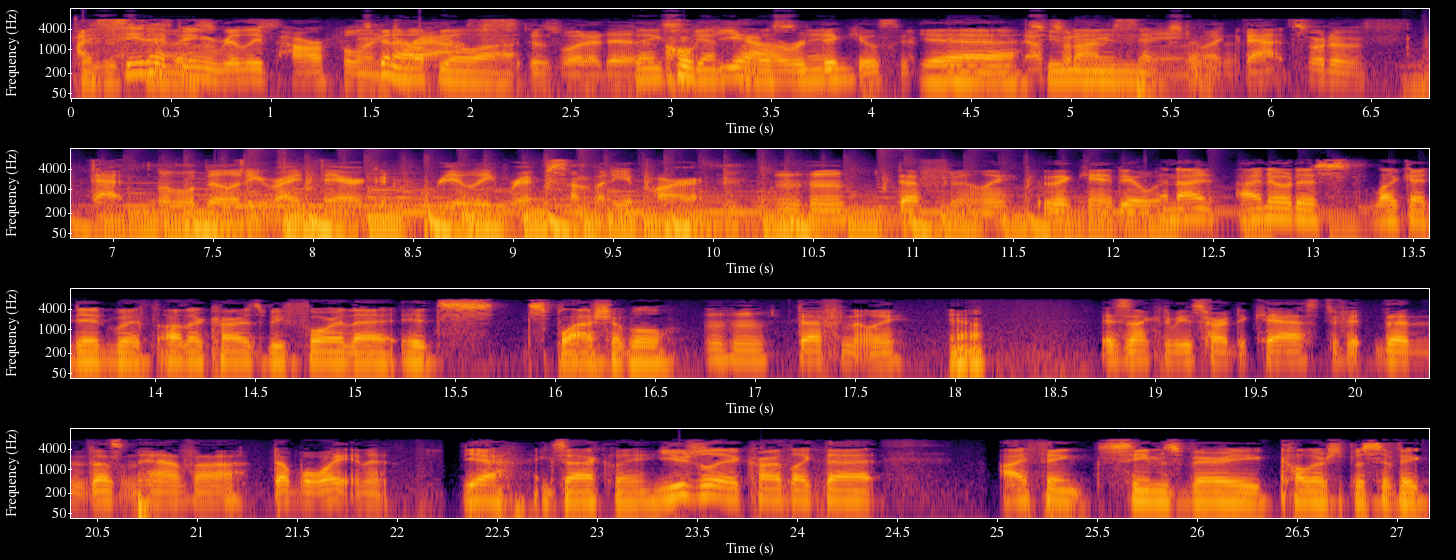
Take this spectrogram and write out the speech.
I 'cause see that being really powerful it's in gonna help you a drafts, lot. is what it is. Thanks Oh, again yeah, for listening. ridiculously. Yeah, That's what I'm saying. Like that sort of that little ability right there could really rip somebody apart. Mm-hmm. Definitely. They can't deal with. And I I noticed, like I did with other cards before, that it's splashable. Mm-hmm. Definitely. Yeah. It's not going to be as hard to cast if it that it doesn't have uh, double white in it. Yeah, exactly. Usually a card like that, I think, seems very color specific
